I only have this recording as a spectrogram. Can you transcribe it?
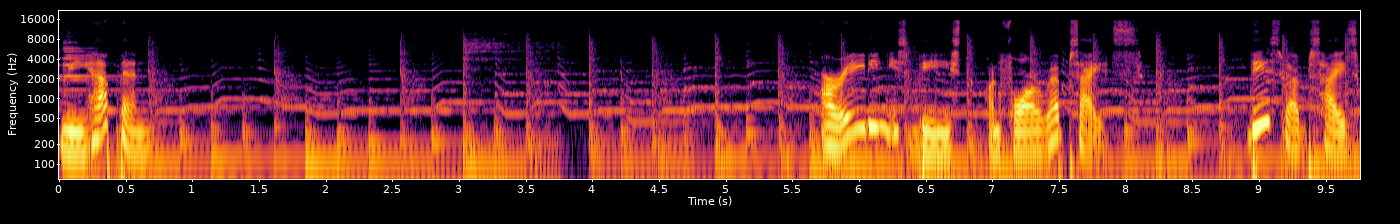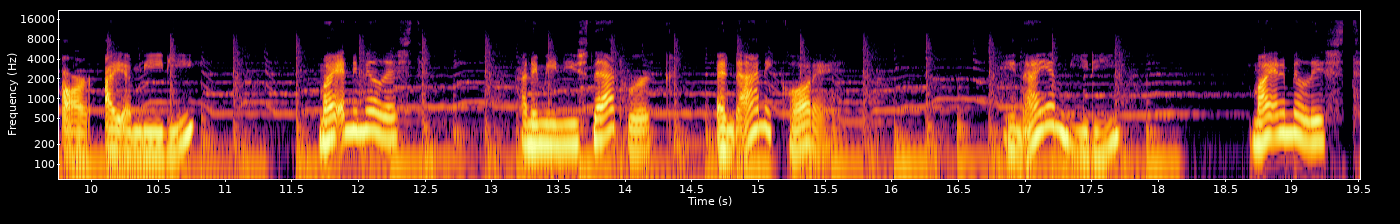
may happen. Our rating is based on four websites. These websites are IMDb, MyAnimeList, Anime News Network, and Anikore. In IMDb, MyAnimeList,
